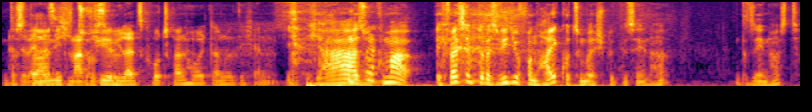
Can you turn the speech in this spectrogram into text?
Dass Also wenn da er sich nicht zu Markus viel. Rühl als Coach ranholt, dann sicher nicht. Ja, also guck mal, ich weiß nicht, ob du das Video von Heiko zum Beispiel gesehen, ha gesehen hast.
